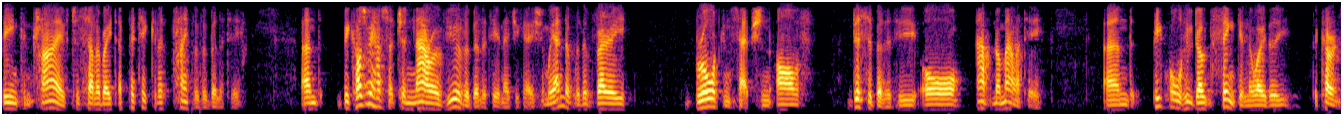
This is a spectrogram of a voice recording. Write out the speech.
been contrived to celebrate a particular type of ability. And because we have such a narrow view of ability in education, we end up with a very broad conception of disability or abnormality. And people who don't think in the way the, the current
